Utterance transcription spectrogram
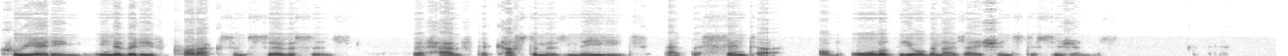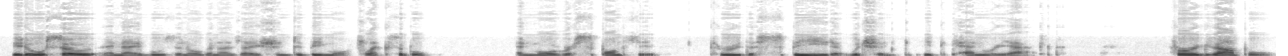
creating innovative products and services that have the customer's needs at the center of all of the organization's decisions. It also enables an organization to be more flexible and more responsive through the speed at which it, it can react. For example,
